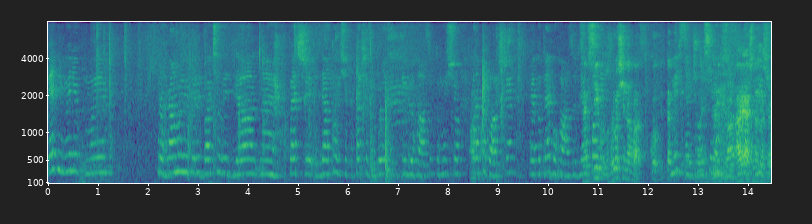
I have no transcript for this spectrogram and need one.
5 мільйонів ми програмою передбачили для, е, перші, для того, щоб, по-перше, зробили закупівлю газу, тому що порахувавши е, потребу газу для Це всі опалення- гроші на газ. Ко- так? Не всі гроші на газ. А решта на що?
